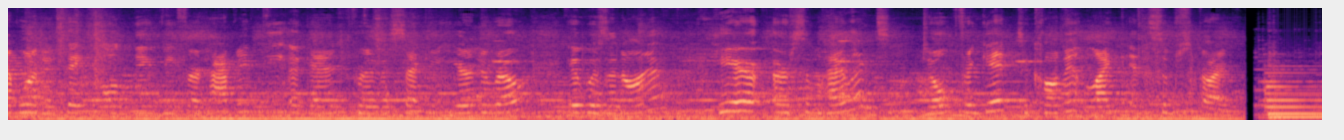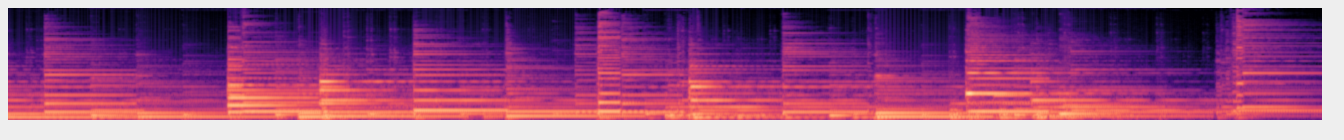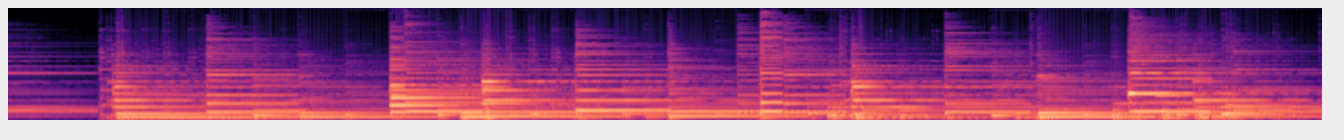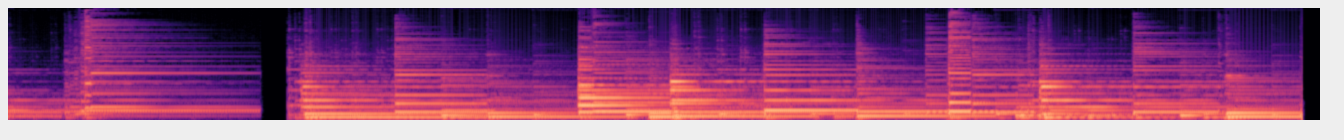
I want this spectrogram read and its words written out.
I want to thank Old Navy for having me again for the second year in a row. It was an honor. Here are some highlights. Don't forget to comment, like, and subscribe.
